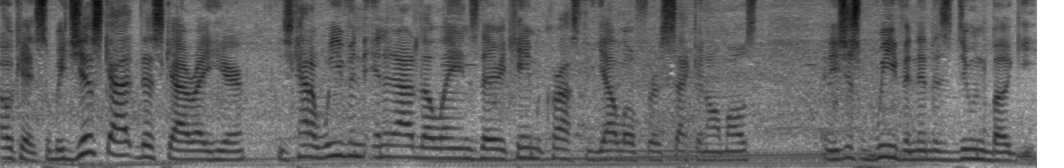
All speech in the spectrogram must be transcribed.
Okay, so we just got this guy right here. He's kind of weaving in and out of the lanes there. He came across the yellow for a second almost, and he's just weaving in his dune buggy.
